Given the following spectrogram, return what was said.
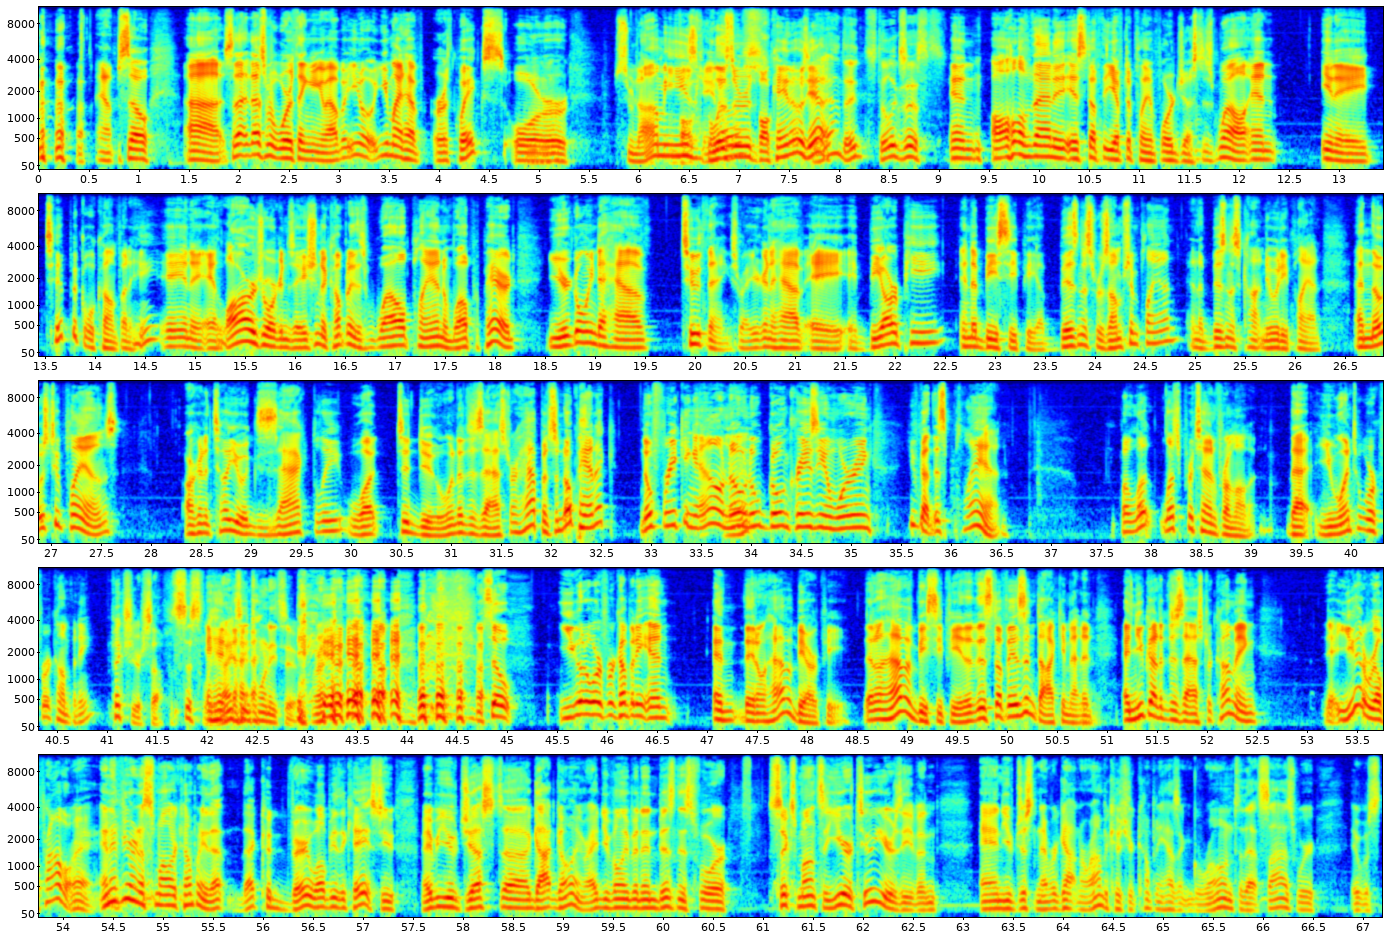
So, uh, so that, that's what we're thinking about. But you know, you might have earthquakes or tsunamis, Volcanoes. blizzards, volcanoes. Yeah. they still exist. and all of that is stuff that you have to plan for just as well. And in a typical company, in a, a large organization, a company that's well planned and well prepared, you're going to have two things, right? You're going to have a, a BRP and a BCP, a business resumption plan and a business continuity plan. And those two plans are going to tell you exactly what to do when a disaster happens. So no panic, no freaking out, no Right. no going crazy and worrying. You've got this plan. But let, let's pretend for a moment that you went to work for a company. Picture yourself in Sicily, And- 1922. Right? so you go to work for a company and and they don't have a BRP. They don't have a BCP. That This stuff isn't documented. And you've got a disaster coming. You got a real problem. Right. And if you're in a smaller company, that that could very well be the case. You maybe you've just uh, got going, right? You've only been in business for six months, a year, two years, even, and you've just never gotten around because your company hasn't grown to that size where it was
